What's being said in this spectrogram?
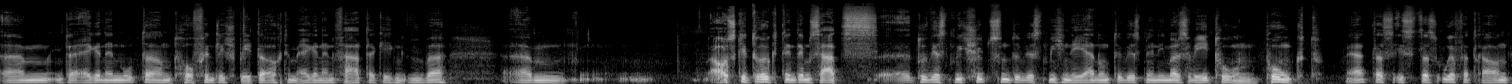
ähm, der eigenen Mutter und hoffentlich später auch dem eigenen Vater gegenüber. Ähm, ausgedrückt in dem Satz, äh, du wirst mich schützen, du wirst mich nähren und du wirst mir niemals wehtun. Punkt. Ja, das ist das Urvertrauen,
